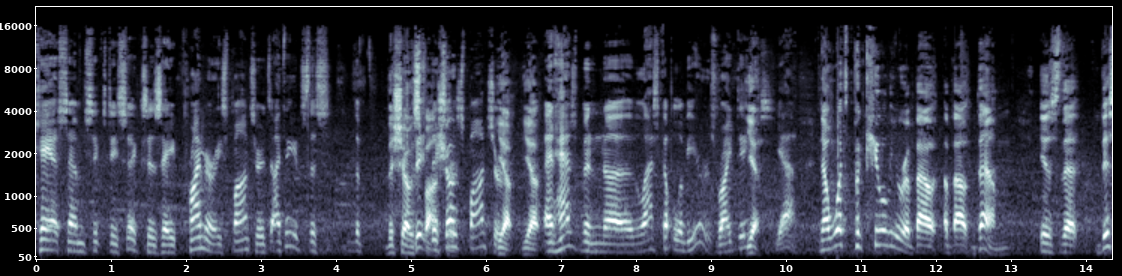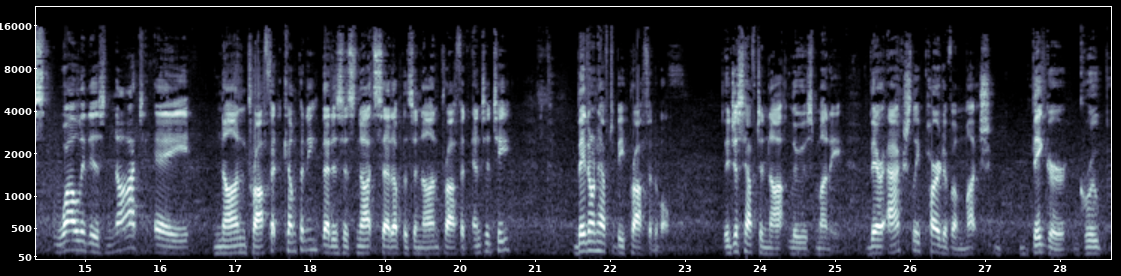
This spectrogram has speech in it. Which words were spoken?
KSM 66 is a primary sponsor. It's, I think it's this, the, The show the, sponsor. the show sponsor. Yep, yep. And has been uh, the last couple of years, right, Dean? Yes. Yeah. Now, what's peculiar about about them is that this, while it is not a non-profit company, that is, it's not set up as a non-profit entity, they don't have to be profitable. They just have to not lose money. They're actually part of a much bigger group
